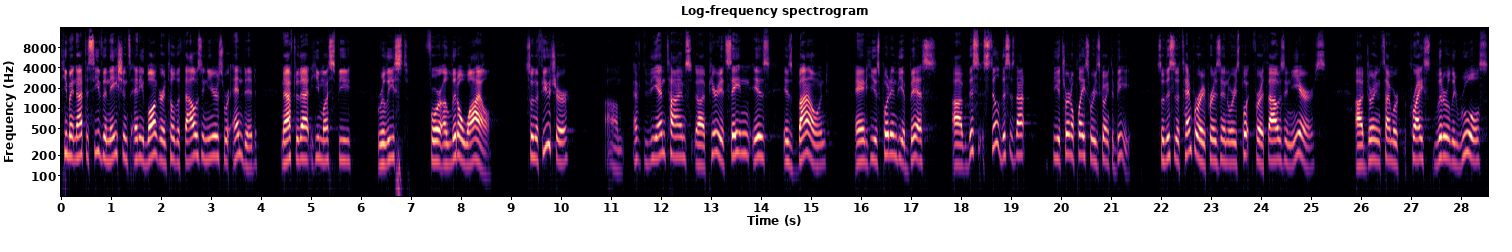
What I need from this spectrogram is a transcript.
he might not deceive the nations any longer until the thousand years were ended, and after that he must be released for a little while. So in the future, um, after the end times uh, period, Satan is, is bound and he is put in the abyss. Uh, this still, this is not the eternal place where he's going to be. So this is a temporary prison where he's put for a thousand years uh, during the time where Christ literally rules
